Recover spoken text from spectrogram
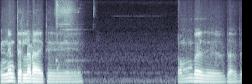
என்னன்னு தெரிலடா இது ரொம்ப இது இதாகுது.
